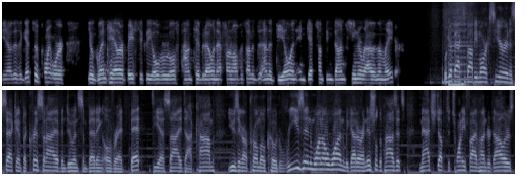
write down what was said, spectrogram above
You know, does it get to a point where you know, Glenn Taylor basically overrules Tom Thibodeau and that front office on a, on a deal and, and get something done sooner rather than later. We'll get back to Bobby Marks here in a second, but Chris and I have been doing some betting over at betdsi.com using our promo code REASON101. We got our initial deposits matched up to $2,500,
